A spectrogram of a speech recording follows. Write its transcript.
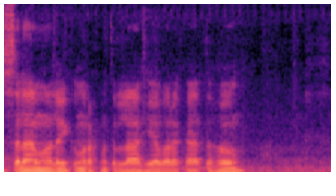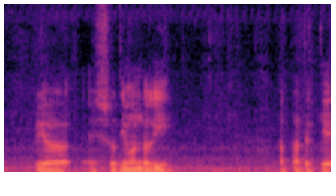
আসসালামু আলাইকুম রহমতুল্লাহ বারাকাত প্রিয় সুধীমণ্ডলী আপনাদেরকে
